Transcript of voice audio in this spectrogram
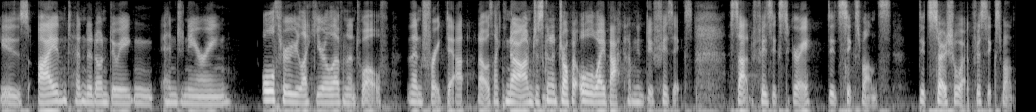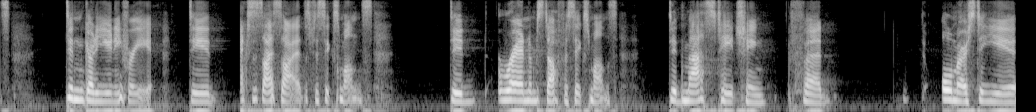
is I intended on doing engineering all through like year 11 and 12, and then freaked out. And I was like, no, I'm just going to drop it all the way back and I'm going to do physics. Started a physics degree, did six months, did social work for six months, didn't go to uni for a year, did exercise science for six months, did random stuff for six months, did maths teaching for almost a year,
